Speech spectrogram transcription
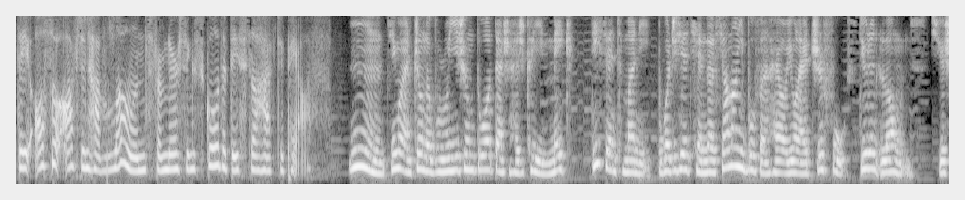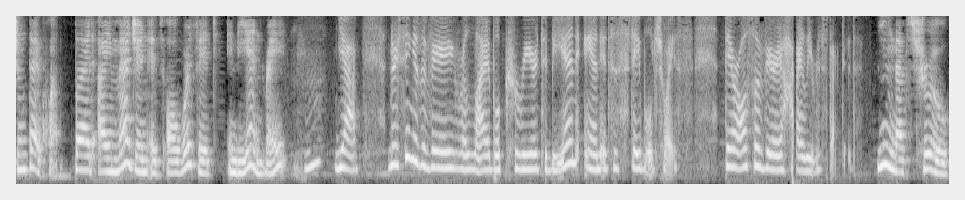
They also often have loans from nursing school that they still have to pay off. 嗯，尽管挣的不如医生多，但是还是可以 make decent money。不过这些钱的相当一部分还要用来支付 student loans 学生贷款。But I imagine it's all worth it in the end, right? Mm-hmm. Yeah, nursing is a very reliable career to be in, and it's a stable choice. They are also very highly respected. 嗯，That's true。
